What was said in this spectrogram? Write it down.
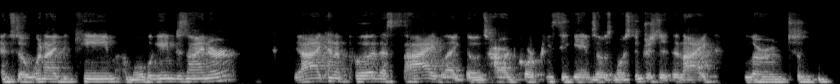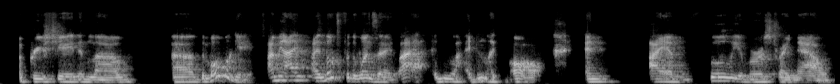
And so when I became a mobile game designer, yeah, I kind of put aside like those hardcore PC games I was most interested in. And I learned to appreciate and love uh, the mobile games. I mean, I, I looked for the ones that I liked. I didn't, I didn't like them all. And I am fully immersed right now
